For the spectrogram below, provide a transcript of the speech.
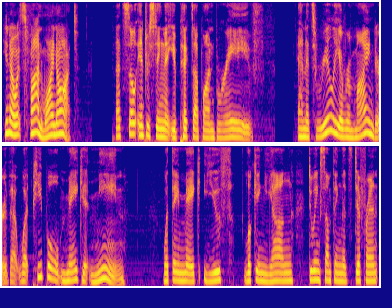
you know, it's fun. Why not? That's so interesting that you picked up on brave. And it's really a reminder that what people make it mean, what they make youth looking young, doing something that's different,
